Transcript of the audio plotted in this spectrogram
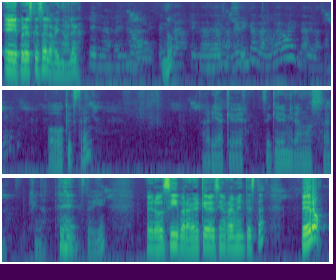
Eh, pero es que esa es la Reina Valera. Es la reina No, Valera. es ¿No? La, es la de las Américas, la nueva y la de las Américas. Oh, qué extraño. Habría que ver. Si quiere, miramos al final. está bien. Pero sí, para ver qué versión realmente está. Pero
